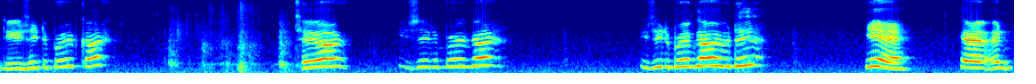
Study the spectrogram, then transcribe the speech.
Do you see the briefcase? Teo? You see the guy? You see the guy over there? Yeah, yeah, and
